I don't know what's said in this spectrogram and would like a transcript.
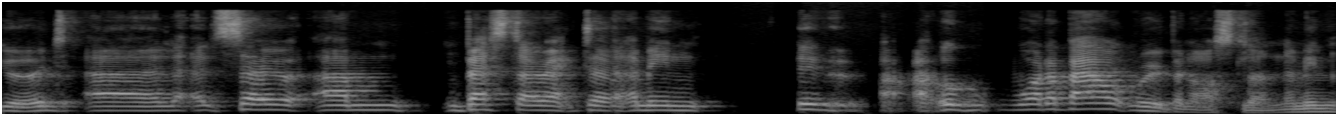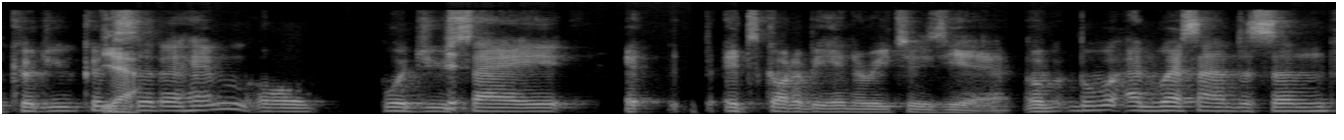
good. Uh, so, um, best director. I mean, what about Ruben Ostlund? I mean, could you Yeah. consider him, or would you say it, it's got to be Inarritu's year, and Wes Anderson,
